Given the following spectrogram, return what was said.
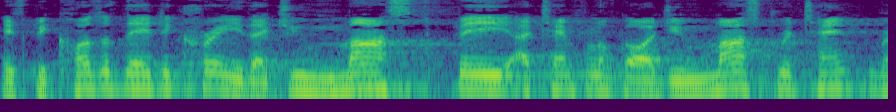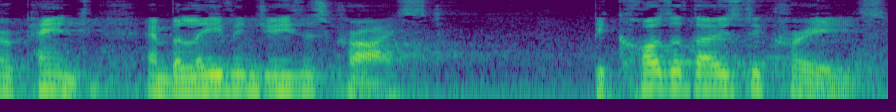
It's because of their decree that you must be a temple of God. You must repent and believe in Jesus Christ. Because of those decrees,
